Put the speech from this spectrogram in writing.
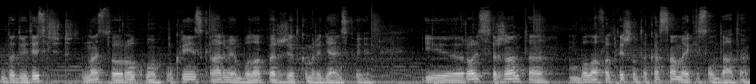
До 2014 року українська армія була пережитком радянської, і роль сержанта була фактично така сама, як і солдата.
